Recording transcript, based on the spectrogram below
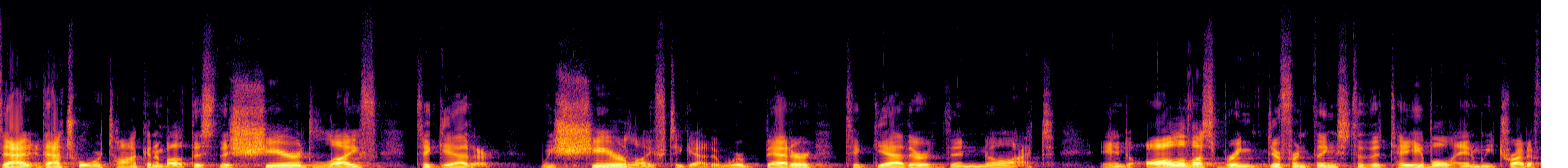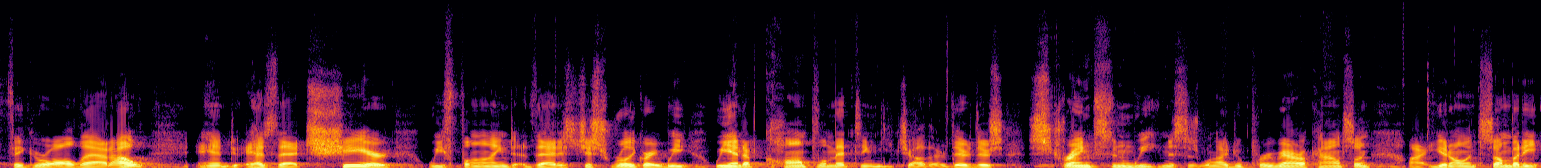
that, that's what we're talking about this, this shared life together. We share life together. We're better together than not. And all of us bring different things to the table and we try to figure all that out. And as that's shared, we find that it's just really great. We, we end up complementing each other. There, there's strengths and weaknesses. When I do premarital counseling, uh, you know, and somebody,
